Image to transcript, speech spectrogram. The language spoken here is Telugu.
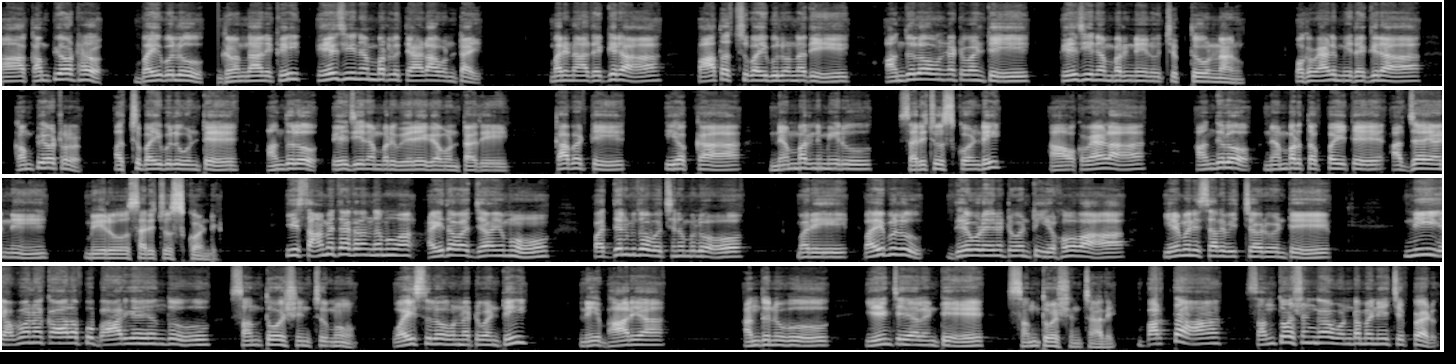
ఆ కంప్యూటర్ బైబిల్ గ్రంథానికి పేజీ నెంబర్లు తేడా ఉంటాయి. మరి నా దగ్గర పాతచ్చు బైబిల్ ఉన్నది. అందులో ఉన్నటువంటి పేజీ నెంబర్ నేను చెప్తూ ఉన్నాను. ఒకవేళ మీ దగ్గర కంప్యూటర్ అచ్చు బైబిల్ ఉంటే అందులో పేజీ నెంబర్ వేరేగా ఉంటుంది. కాబట్టి ఈ యొక్క నెంబర్ని మీరు సరిచూసుకోండి. ఆ ఒకవేళ అందులో నెంబర్ తప్పు అయితే అధ్యాయాన్ని మీరు సరిచూసుకోండి. ఈ సామెతల గ్రంథము ఐదవ అధ్యాయము పద్దెనిమిదవ వచనములో మరి బైబిల్ దేవుడైనటువంటి యహోవా ఏమని సెలవిచ్చాడు అంటే నీ యవ్వన కాలపు భార్య యందు సంతోషించుము. వయసులో ఉన్నటువంటి నీ భార్య అందు నువ్వు ఏం చేయాలంటే సంతోషించాలి. భర్త సంతోషంగా ఉండమని చెప్పాడు.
